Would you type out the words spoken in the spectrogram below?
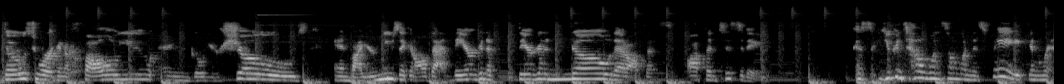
those who are going to follow you and go to your shows and buy your music and all that, they are going to they're going to know that authenticity because you can tell when someone is fake and when,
